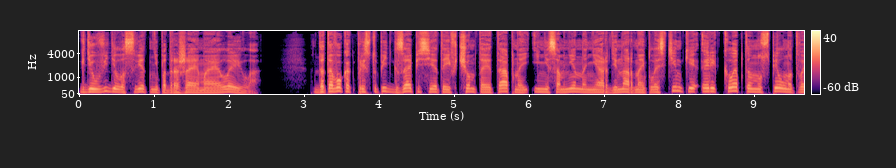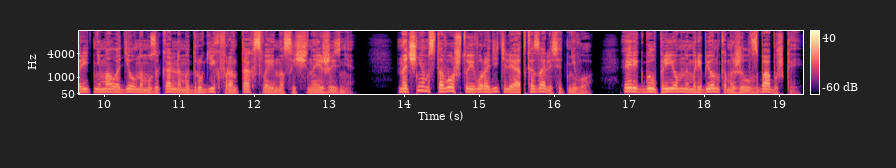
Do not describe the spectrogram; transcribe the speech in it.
где увидела свет неподражаемая Лейла. До того, как приступить к записи этой в чем-то этапной и, несомненно, неординарной пластинки, Эрик Клэптон успел натворить немало дел на музыкальном и других фронтах своей насыщенной жизни. Начнем с того, что его родители отказались от него. Эрик был приемным ребенком и жил с бабушкой.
